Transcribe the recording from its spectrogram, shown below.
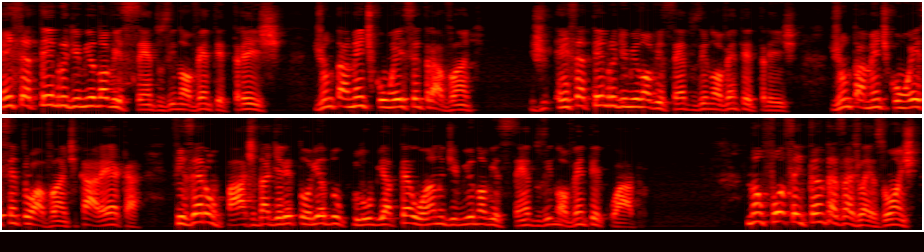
Em setembro de 1993, juntamente com o ex-centroavante, em setembro de 1993, juntamente com o ex-centroavante Careca, fizeram parte da diretoria do clube até o ano de 1994. Não fossem tantas as lesões,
